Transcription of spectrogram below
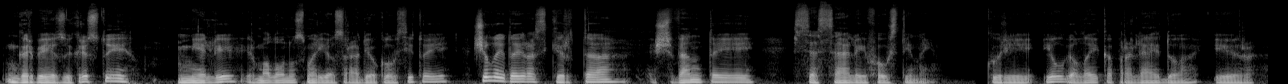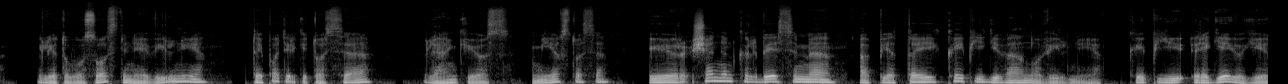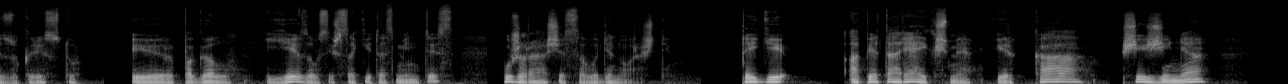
Garbėjai Jėzui Kristui, mėly ir malonūs Marijos radio klausytojai, ši laida yra skirta šventai seseliai Faustinai, kuri ilgą laiką praleido ir Lietuvos sostinėje Vilniuje, taip pat ir kitose Lenkijos miestuose. Ir šiandien kalbėsime apie tai, kaip ji gyveno Vilniuje, kaip ji regėjo Jėzų Kristų ir pagal Jėzaus išsakytas mintis užrašė savo dienoraštį. Taigi apie tą reikšmę ir ką ši žinia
